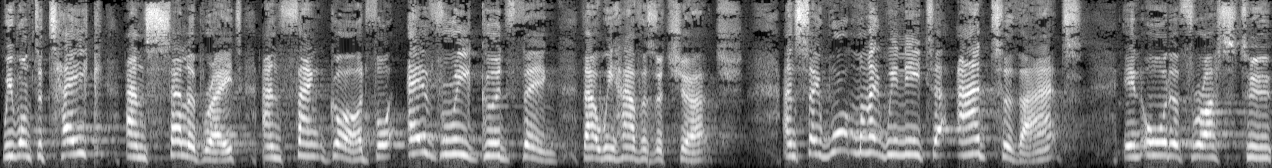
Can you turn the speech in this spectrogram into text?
We want to take and celebrate and thank God for every good thing that we have as a church. And say, what might we need to add to that in order for us to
